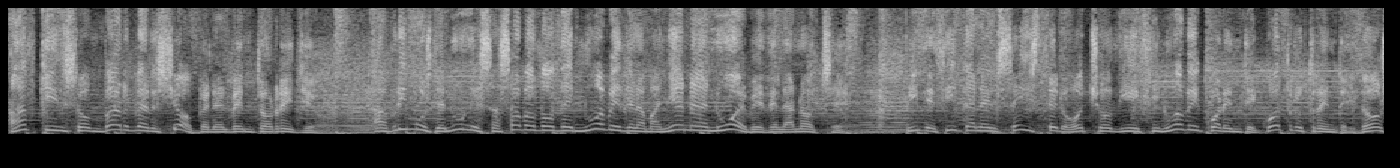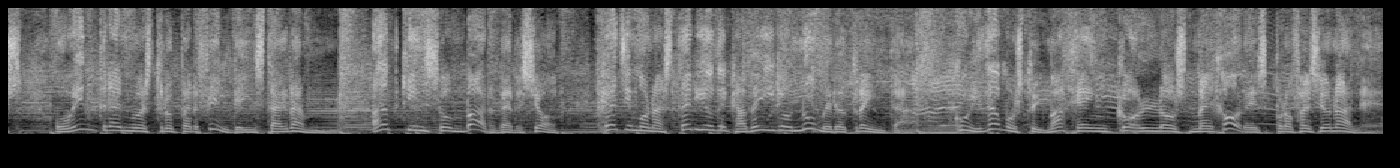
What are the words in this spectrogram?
Atkinson Barber Shop en el Ventorrillo. Abrimos de lunes a sábado de 9 de la mañana a 9 de la noche. Pide cita en el 608 19 44 32 o entra en nuestro perfil de Instagram. Atkinson Barber Shop, calle Monasterio de Cabeiro número 30. Cuidamos tu imagen con los mejores profesionales.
